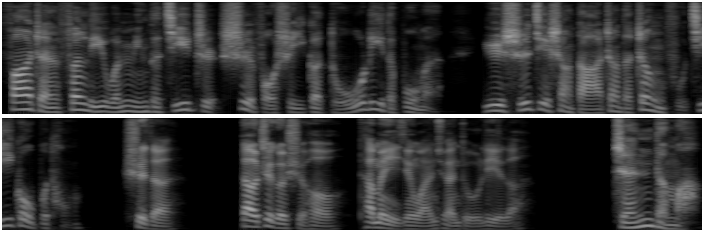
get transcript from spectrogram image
发展分离文明的机制是否是一个独立的部门，与实际上打仗的政府机构不同？是的，到这个时候，他们已经完全独立了。真的吗？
